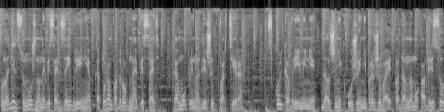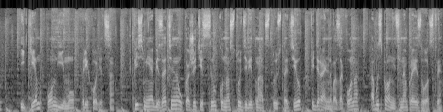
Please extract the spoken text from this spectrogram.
Владельцу нужно написать заявление, в котором подробно описать, кому принадлежит квартира, сколько времени должник уже не проживает по данному адресу и кем он ему приходится. Письме обязательно укажите ссылку на 119 статью Федерального закона об исполнительном производстве.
